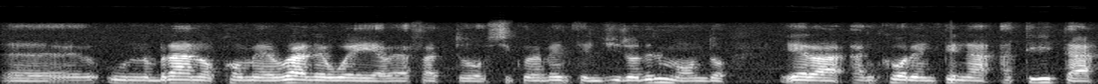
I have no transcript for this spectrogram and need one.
eh, un brano come Runaway aveva fatto sicuramente il giro del mondo, era ancora in piena attività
